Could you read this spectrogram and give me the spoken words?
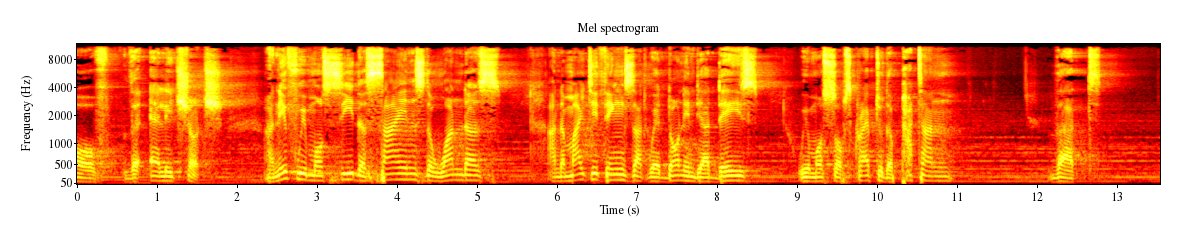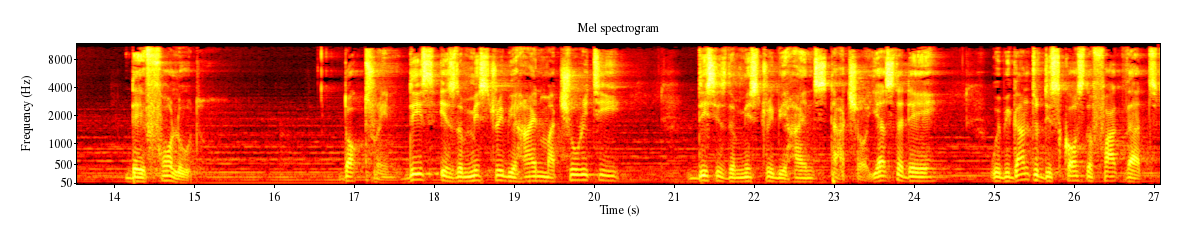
of the early church and if we must see the signs, the wonders, and the mighty things that were done in their days, we must subscribe to the pattern that they followed. Doctrine. This is the mystery behind maturity. This is the mystery behind stature. Yesterday, we began to discuss the fact that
